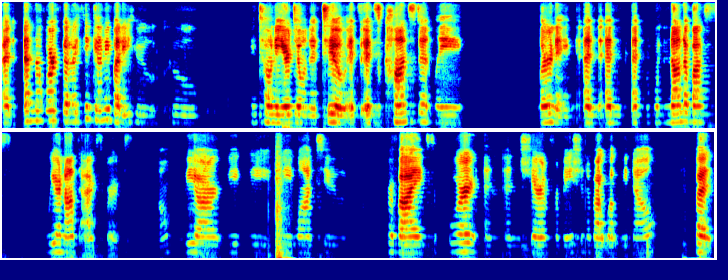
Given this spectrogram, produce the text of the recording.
and, and the work that I think anybody who who Tony, you're doing it too. It's it's constantly learning and and and none of us we are not the experts you know? we are we, we we want to provide support and and share information about what we know but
